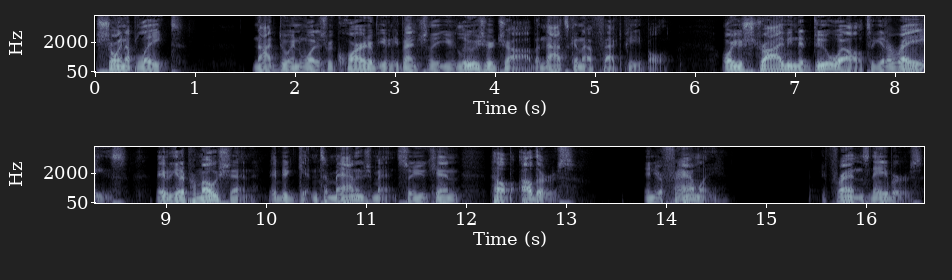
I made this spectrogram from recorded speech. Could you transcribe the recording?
showing up late, not doing what is required of you, and eventually you lose your job, and that's going to affect people? Or you're striving to do well to get a raise, maybe to get a promotion, maybe get into management so you can help others in your family, your friends, neighbors.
